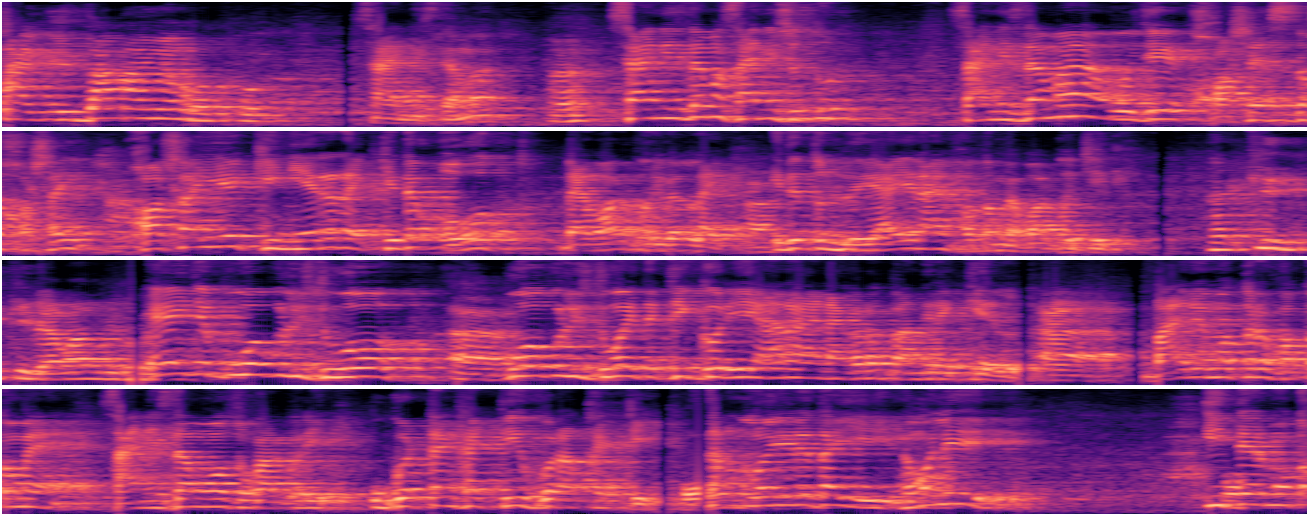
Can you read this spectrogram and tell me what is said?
সাইনিস দামাইয়া হতো চাইনিজ দামা? হ্যাঁ? চাইনিজ দামা চাইনিজ দামা ওই যে খসাই আছে তো খসাই। খসাইয়ে কিনিয়ে রেখে দে ওত ব্যবহার করিবার লাই এটা তো লইয়াই আমি প্রথম ব্যবহার করছি। কি কি ব্যাপার এই যে বুয়া পুলিশ দুও বুয়া পুলিশ দুয়ো এটা ঠিক করি আর আয়না করত বান্ধি রেখেল বাইরে মাত্র প্রথমে চাইনিজ দাম জোগাড় করি উগর ট্যাং খাইটি উগর হাত খাইটি জান লইরে তাই নহলি ইতের মতো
